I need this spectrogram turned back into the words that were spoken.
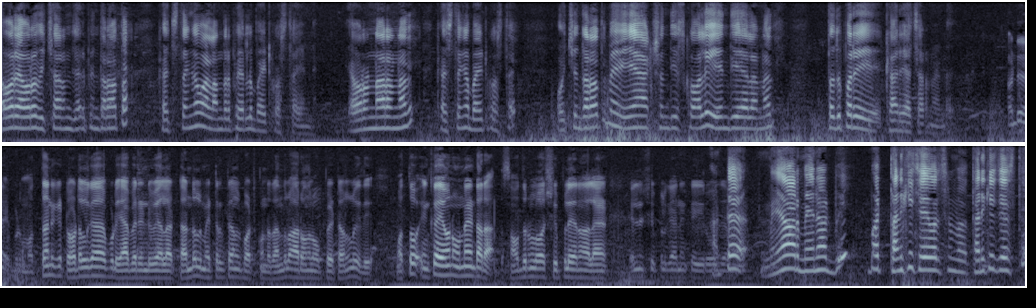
ఎవరెవరో విచారణ జరిపిన తర్వాత ఖచ్చితంగా వాళ్ళందరి పేర్లు బయటకు వస్తాయండి. ఎవరున్నారన్నది ఖచ్చితంగా బయటకు వస్తాయి. వచ్చిన తర్వాత మేము ఏ యాక్షన్ తీసుకోవాలి ఏం చేయాలన్నది తదుపరి కార్యాచరణ అండి. అంటే ఇప్పుడు మొత్తానికి టోటల్గా ఇప్పుడు యాభై రెండు వేల టన్నులు మెట్రిక్ టన్నులు పట్టుకున్నారు. అందులో ఆరు వందల ముప్పై టన్నులు ఇది. మొత్తం ఇంకా ఏమైనా ఉన్నాయంటారా? సముద్రంలో షిప్లు ఏమైనా వెళ్ళిన షిప్లు కానీ అంటే may or may not be but తనిఖీ చేయవలసిన తనిఖీ చేస్తే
